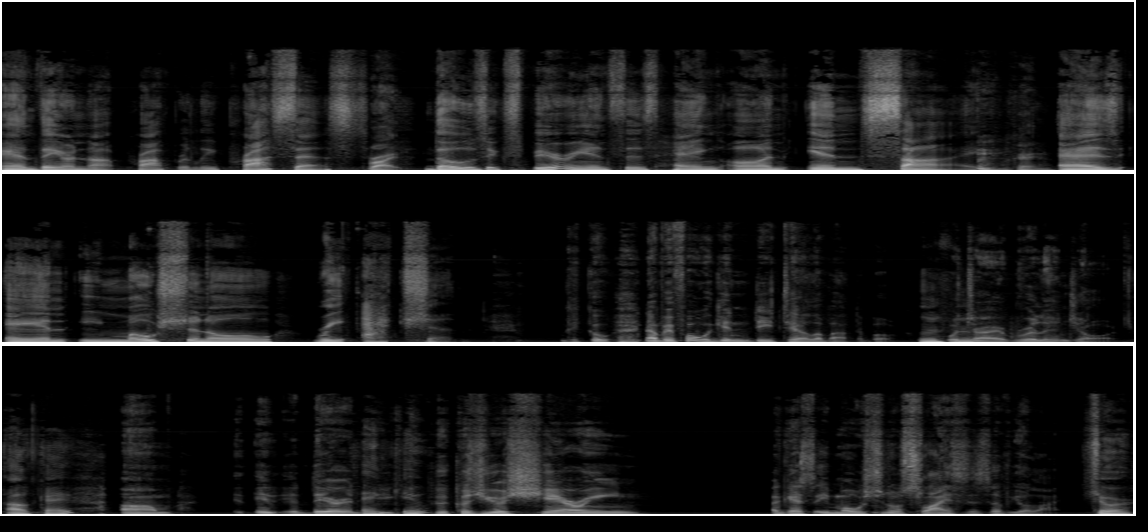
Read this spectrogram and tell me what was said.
and they are not properly processed, right those experiences hang on inside okay as an emotional reaction. Okay cool now before we get in detail about the book which i really enjoyed Okay. um it, it, there Thank you. because you're sharing i guess emotional slices of your life Sure.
